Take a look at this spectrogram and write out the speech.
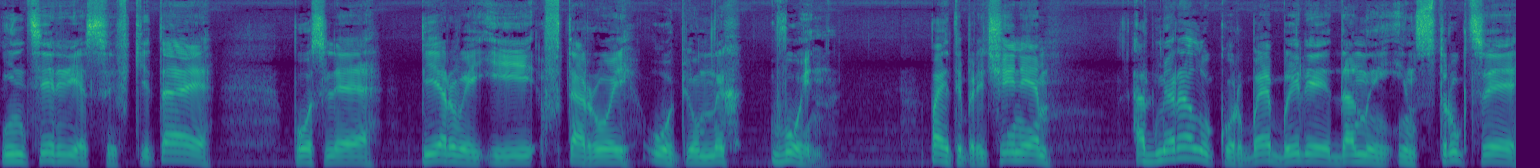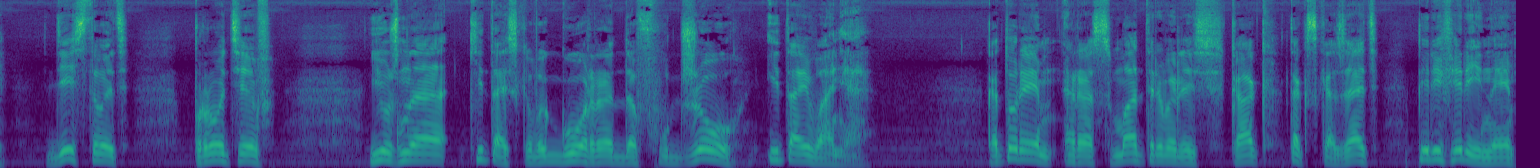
интересы в Китае после Первой и Второй опиумных войн. По этой причине адмиралу Курбе были даны инструкции действовать против южно-китайского города Фуджоу и Тайваня, которые рассматривались как, так сказать, периферийные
